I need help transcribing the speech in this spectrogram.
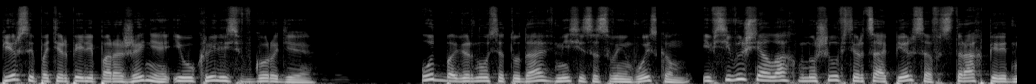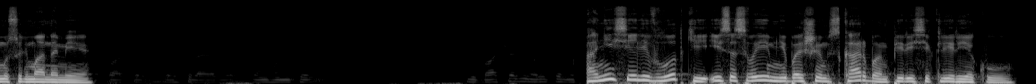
Персы потерпели поражение и укрылись в городе. Утба вернулся туда вместе со своим войском, и Всевышний Аллах внушил в сердца персов страх перед мусульманами. Они сели в лодки и со своим небольшим скарбом пересекли реку.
